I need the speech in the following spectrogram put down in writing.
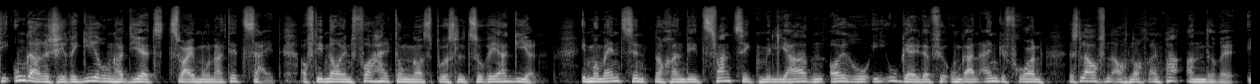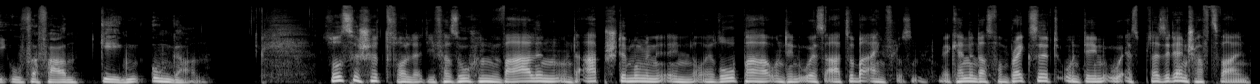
Die ungarische Regierung hat jetzt zwei Monate Zeit, auf die neuen Vorhaltungen aus Brüssel zu reagieren. Im Moment sind noch an die 20 Milliarden Euro EU-Gelder für Ungarn eingefroren. Es laufen auch noch ein paar andere EU-Verfahren gegen Ungarn. Russische Trolle, die versuchen, Wahlen und Abstimmungen in Europa und den USA zu beeinflussen. Wir kennen das vom Brexit und den US-Präsidentschaftswahlen.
